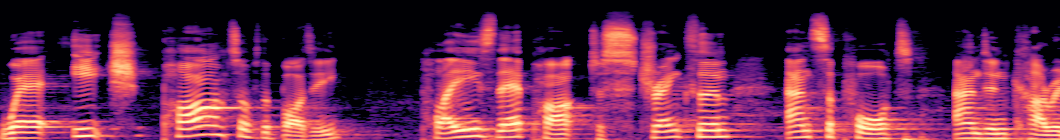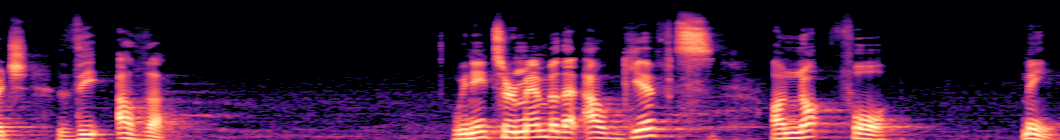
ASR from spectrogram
where each part of the body plays their part to strengthen and support and encourage the other. We need to remember that our gifts are not for me.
